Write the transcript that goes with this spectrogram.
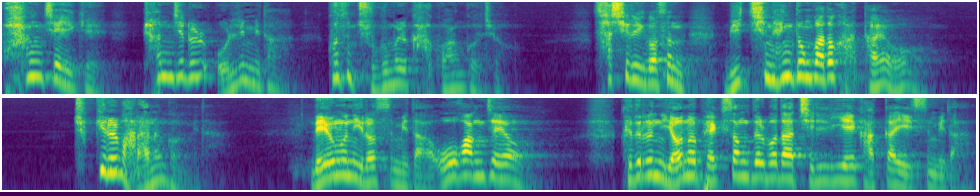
황제에게 편지를 올립니다. 그것은 죽음을 각오한 거죠. 사실 이것은 미친 행동과도 같아요. 죽기를 바라는 겁니다. 내용은 이렇습니다. 오 황제여. 그들은 여느 백성들보다 진리에 가까이 있습니다.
